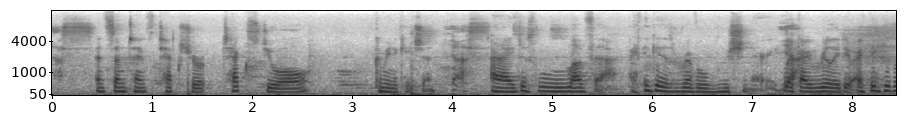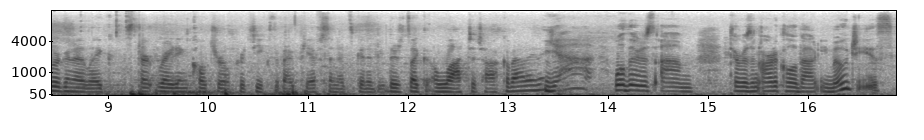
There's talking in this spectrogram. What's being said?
Yes. and sometimes texture, textual communication. Yes. And I just love that. I think it is revolutionary. Yeah. Like I really do. I think people are gonna like start writing cultural critiques about gifts, and it's gonna be there's like a lot to talk about. I think. Yeah. Well, there's um, there was an article about emojis.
